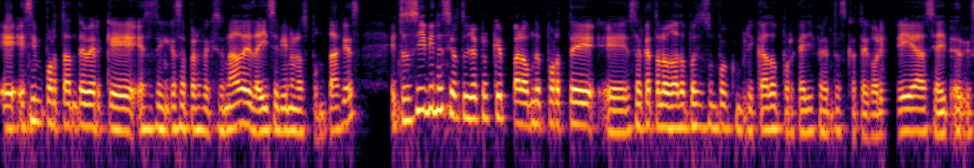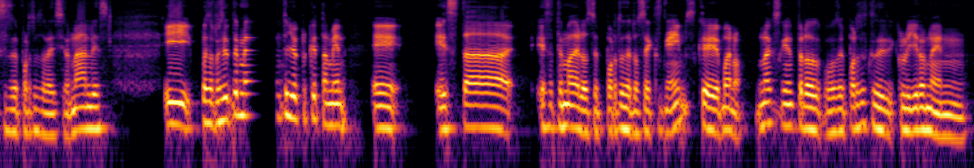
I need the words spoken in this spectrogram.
eh, es importante ver que esa técnica sea perfeccionada y de ahí se vienen los puntajes. Entonces sí, bien es cierto, yo creo que para un deporte eh, ser catalogado pues es un poco complicado porque hay diferentes categorías y hay esos deportes tradicionales. Y pues recientemente yo creo que también eh, está ese tema de los deportes de los X Games, que bueno, no X Games, pero los deportes que se incluyeron en,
